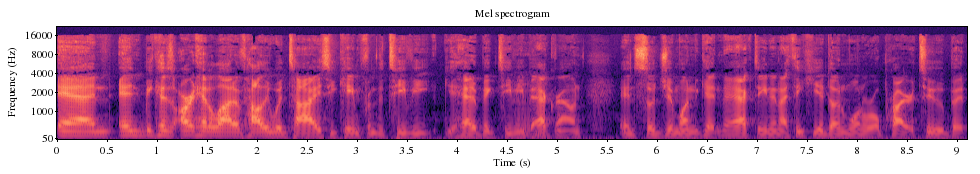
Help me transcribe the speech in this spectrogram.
And and because Art had a lot of Hollywood ties, he came from the TV, had a big TV mm-hmm. background, and so Jim wanted to get into acting. And I think he had done one role prior too, but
